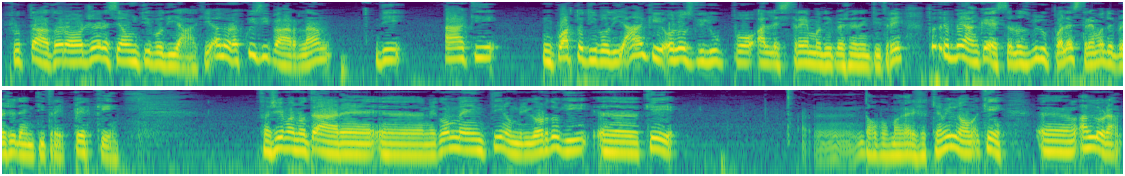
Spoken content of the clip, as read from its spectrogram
fruttato Roger, sia un tipo di Aki. Allora qui si parla di Aki un quarto tipo di Aki o lo sviluppo all'estremo dei precedenti tre? Potrebbe anche essere lo sviluppo all'estremo dei precedenti tre. Perché? Faceva notare eh, nei commenti, non mi ricordo chi, eh, che eh, dopo magari cerchiamo il nome, che eh, allora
